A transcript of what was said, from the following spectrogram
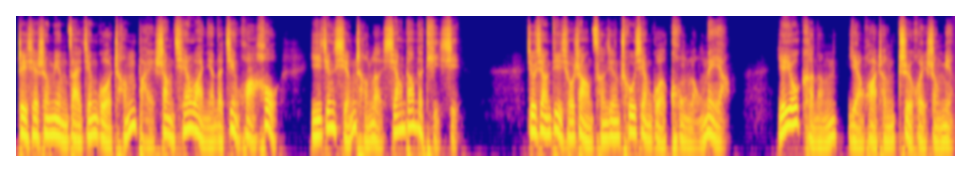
这些生命在经过成百上千万年的进化后，已经形成了相当的体系，就像地球上曾经出现过恐龙那样，也有可能演化成智慧生命，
